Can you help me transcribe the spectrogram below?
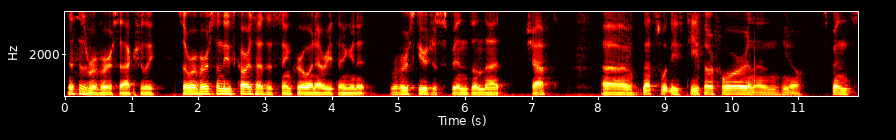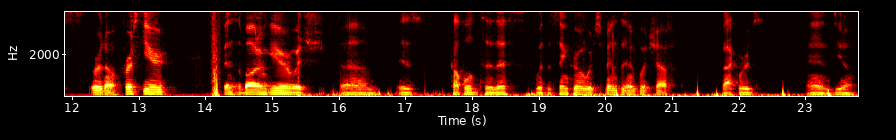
this is reverse actually. So reverse on these cars has a synchro and everything and it reverse gear just spins on that shaft. Uh, that's what these teeth are for and then you know spins or no first gear spins the bottom gear which um, is coupled to this with the synchro which spins the input shaft backwards and you know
